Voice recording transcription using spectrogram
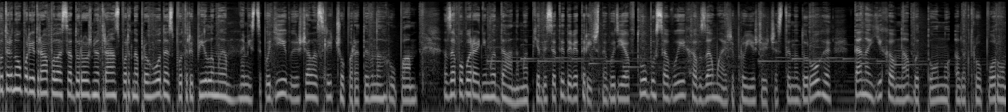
У Тернополі трапилася дорожньо-транспортна пригода з потерпілими. На місце події виїжджала слідчо-оперативна група. За попередніми даними, 59-річний водій автобуса виїхав за межі проїжджої частини дороги та наїхав на бетонну електроопору.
